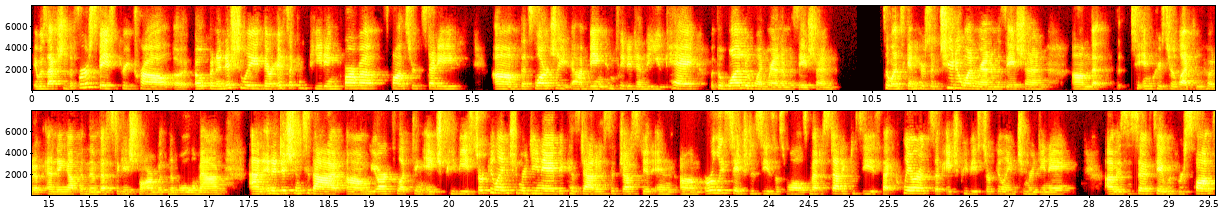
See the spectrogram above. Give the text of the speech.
it was actually the first phase three trial uh, open initially. There is a competing pharma sponsored study um, that's largely um, being completed in the UK with a one-to-one randomization. So once again, here's a two to one randomization um, that to increase your likelihood of ending up in the investigational arm with nivolumab. And in addition to that, um, we are collecting HPV circulating tumor DNA because data suggested in um, early stage disease as well as metastatic disease that clearance of HPV circulating tumor DNA um, is associated with response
